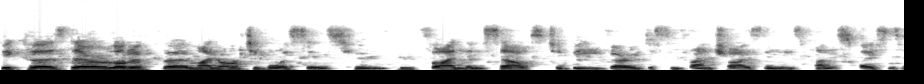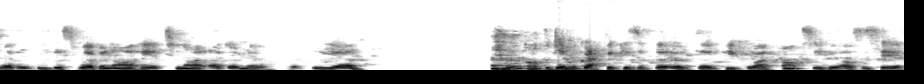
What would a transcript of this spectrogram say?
Because there are a lot of uh, minority voices who, who find themselves to be very disenfranchised in these kind of spaces, whether it be this webinar here tonight. I don't know what the, uh, the demographic is of the, of the people. I can't see who else is here.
